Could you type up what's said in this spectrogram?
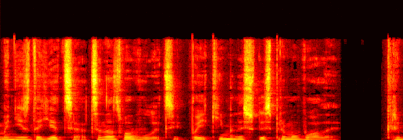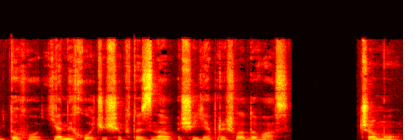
Мені здається, це назва вулиці, по якій мене сюди спрямували. Крім того, я не хочу, щоб хтось знав, що я прийшла до вас. Чому?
